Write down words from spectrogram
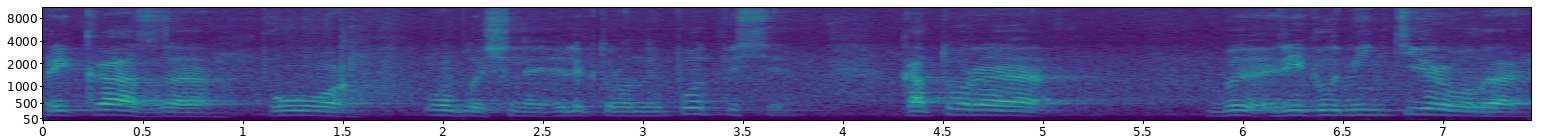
приказа по облачной электронной подписи, которая бы регламентировала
